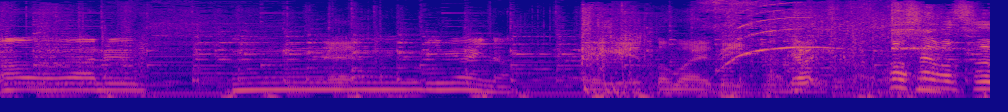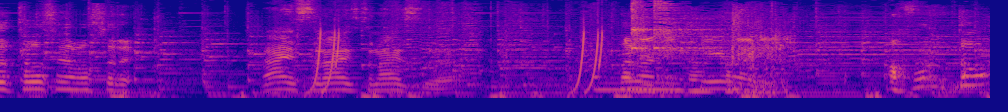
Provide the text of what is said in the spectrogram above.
あ上がる。うーん微妙いな。ゲート前でいい感じやばい当選もする当選もする。ナイスナイスナイス。こんまだねなに時間9割あ本当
